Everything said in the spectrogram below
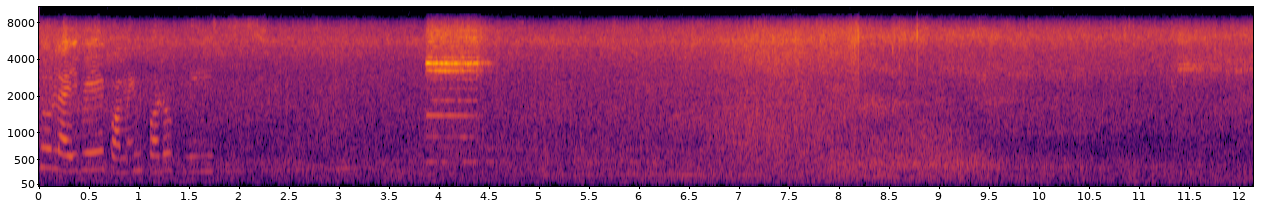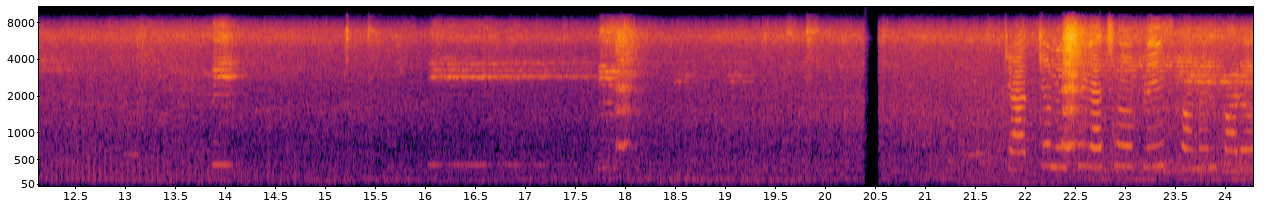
আছো লাইভে কমেন্ট করো প্লিজ চারজন এসে গেছো প্লিজ কমেন্ট করো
